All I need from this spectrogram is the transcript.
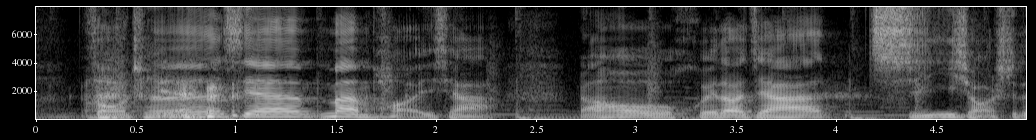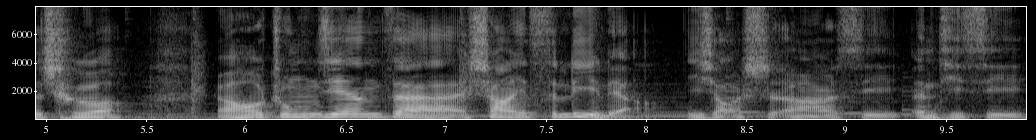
早晨先慢跑一下，然后回到家骑一小时的车，然后中间再上一次力量一小时 NRC NTC，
